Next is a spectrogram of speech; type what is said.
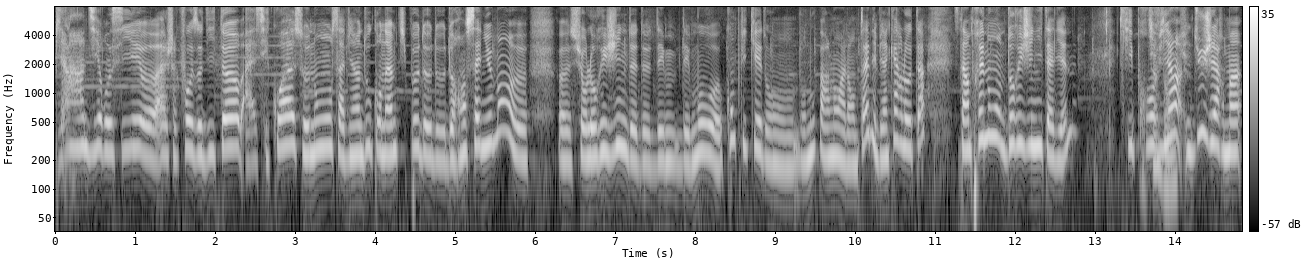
bien dire aussi à chaque fois aux auditeurs, bah, c'est quoi ce nom, ça vient d'où, qu'on a un petit peu de, de- de renseignements sur l'origine de- de- des, des mots compliqués dont, dont nous parlons à l'antenne. Et bien Carlotta, c'est un prénom d'origine italienne qui provient du germain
